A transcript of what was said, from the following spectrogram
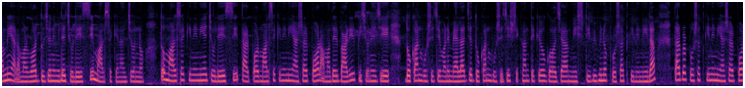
আমি আর আমার বর দুজনে মিলে চলে এসেছি মালসা কেনার জন্য। তো মালসা কিনে নিয়ে চলে এসেছি। তারপর মালসা কিনে নিয়ে আসার পর আমাদের বাড়ির পিছনে যে দোকান বসেছে মানে মেলার যে দোকান বসেছে, সেখান থেকেও গজা, মিষ্টি বিভিন্ন প্রসাদ কিনে নিলাম। তারপর প্রসাদ কিনে নিয়ে আসার পর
